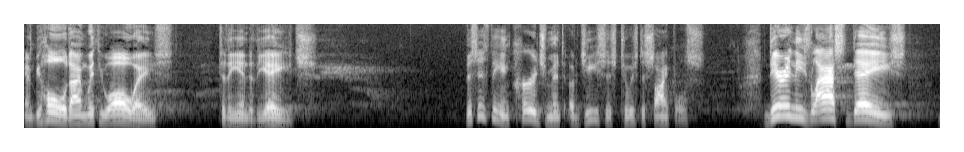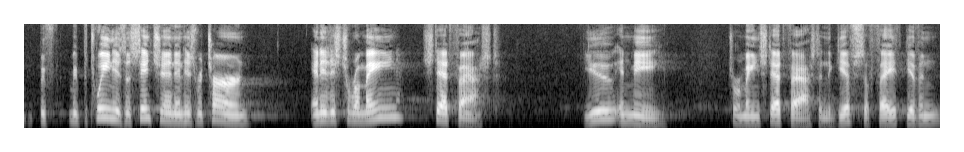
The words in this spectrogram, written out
And behold, I am with you always to the end of the age. This is the encouragement of Jesus to his disciples. During these last days, between his ascension and his return, and it is to remain steadfast, you and me, to remain steadfast in the gifts of faith given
